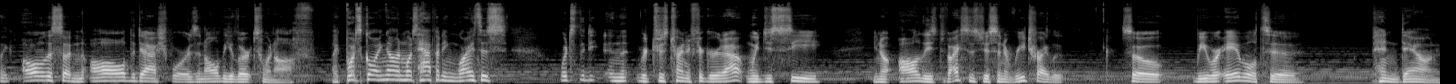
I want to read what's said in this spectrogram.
Like all of a sudden all the dashboards and all the alerts went off. Like what's going on? What's happening? Why is this what's the de-? and we're just trying to figure it out and we just see you know all these devices just in a retry loop. So we were able to pin down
